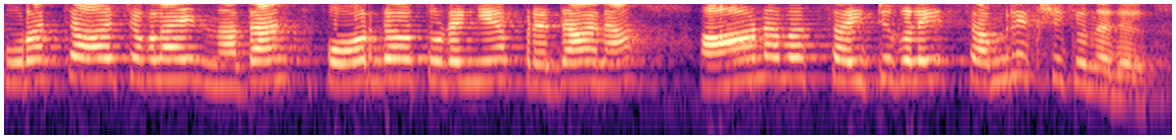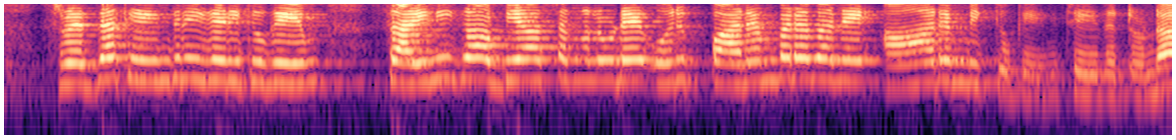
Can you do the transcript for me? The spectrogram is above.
കുറച്ചാഴ്ചകളായി നദാൻസ് ഫോർഡോ തുടങ്ങിയ പ്രധാന ആണവ സൈറ്റുകളെ സംരക്ഷിക്കുന്നതിൽ ശ്രദ്ധ കേന്ദ്രീകരിക്കുകയും സൈനികാഭ്യാസങ്ങളുടെ ഒരു പരമ്പര തന്നെ ആരംഭിക്കുകയും ചെയ്തിട്ടുണ്ട്.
